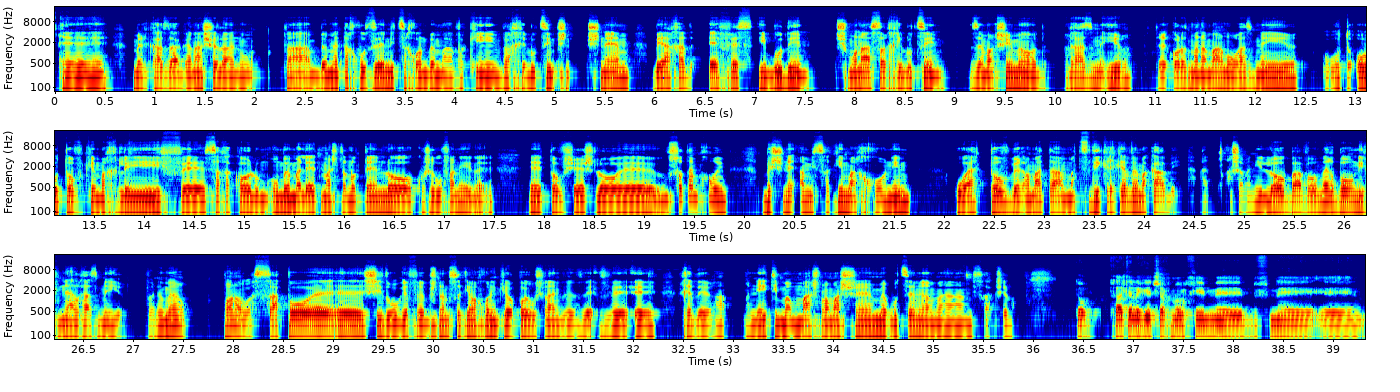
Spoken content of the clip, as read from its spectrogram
אה, מרכז ההגנה שלנו אה, באמת אחוזי ניצחון במאבקים והחילוצים שניהם ביחד אפס עיבודים 18 חילוצים זה מרשים מאוד. רז מאיר תראה כל הזמן אמרנו רז מאיר הוא, הוא טוב כמחליף אה, סך הכל הוא, הוא ממלא את מה שאתה נותן לו כושר גופני טוב שיש לו הוא סותם חורים. בשני המשחקים האחרונים הוא היה טוב ברמת המצדיק הרכב במכבי. עכשיו אני לא בא ואומר בואו נבנה על רז מאיר ואני אומר בואנה הוא עשה פה אה, אה, שדרוג יפה בשני המשחקים האחרונים כאילו הפועל ירושלים וחדרה אני הייתי ממש ממש אה, מרוצה מהמשחק שלו. טוב התחלתי להגיד שאנחנו הולכים בפני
